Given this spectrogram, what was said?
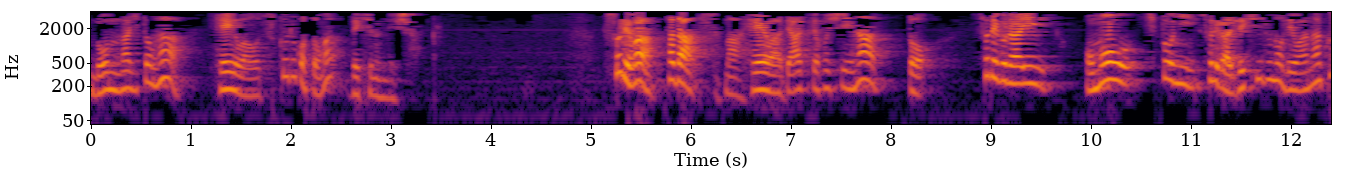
どんな人が平和を作ることができるんでしょうか。それは、ただ、まあ、平和であってほしいな、と、それぐらい思う人にそれができるのではなく、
